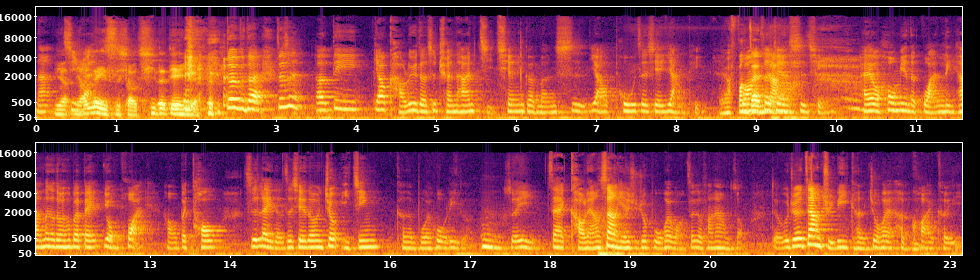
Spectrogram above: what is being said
那你要你要累死小七的店员，对不对？就是呃，第一要考虑的是全台湾几千个门市要铺这些样品，光这件事情，还有后面的管理，还有那个东西会不会被用坏，好被偷之类的这些东西，就已经可能不会获利了。嗯，所以在考量上，也许就不会往这个方向走。对，我觉得这样举例可能就会很快可以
